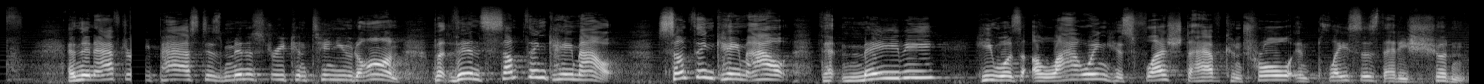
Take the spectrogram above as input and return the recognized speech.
And then after he passed, his ministry continued on. But then something came out. Something came out that maybe he was allowing his flesh to have control in places that he shouldn't.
